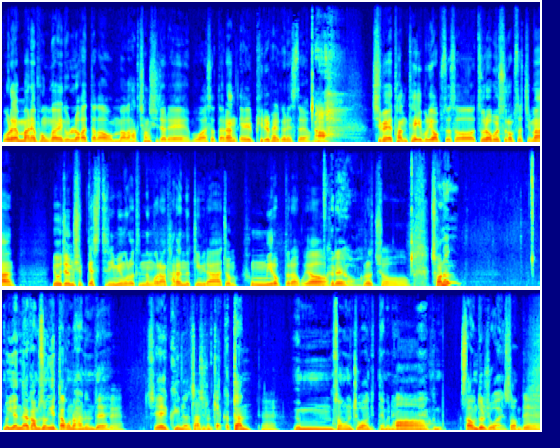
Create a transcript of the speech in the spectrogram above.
오랜만에 본가에 놀러 갔다가 엄마가 학창 시절에 모았었다는 LP를 발견했어요. 아, 집에 턴테이블이 없어서 들어볼 순 없었지만 요즘 쉽게 스트리밍으로 듣는 거랑 다른 느낌이라 좀 흥미롭더라고요. 그래요. 그렇죠. 저는 뭐 옛날 감성이 있다고는 하는데 네. 제 귀는 사실은 깨끗한 네. 음성을 좋아하기 때문에 아. 네, 그 사운드를 좋아해서 네.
